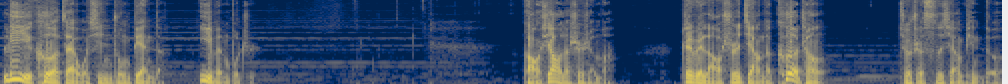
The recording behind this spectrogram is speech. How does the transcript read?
立刻在我心中变得一文不值。搞笑的是什么？这位老师讲的课程，就是思想品德。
